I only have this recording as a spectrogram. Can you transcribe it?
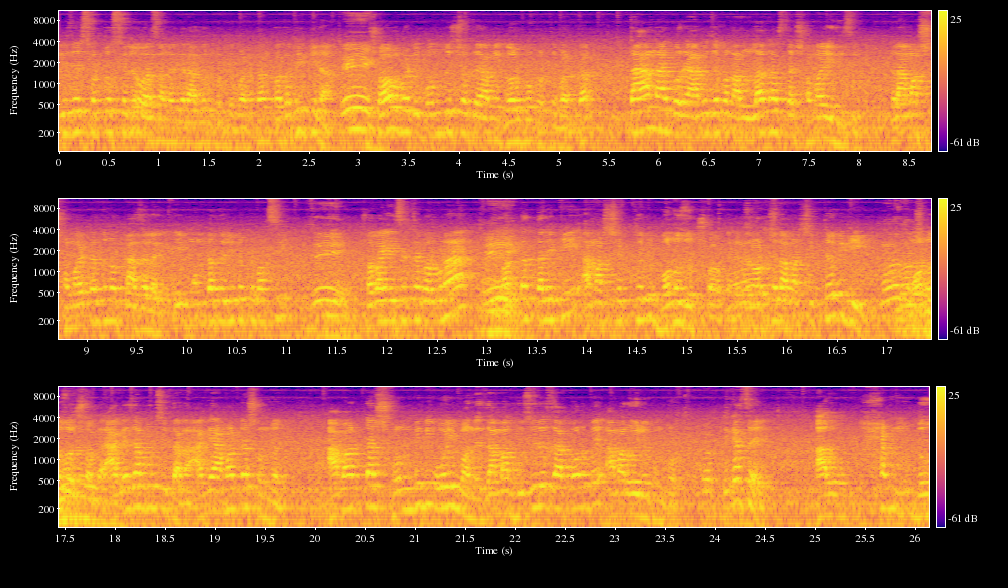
নিজের ছোট্ট ছেলেও আছে অনেকের আদর করতে পারতাম। কথা ঠিক কিনা। সহপাঠী বন্ধুর সাথে আমি গল্প করতে পারতাম। তা না করে আমি যখন আল্লাহর রাস্তায় সময় দিছি তাহলে আমার সময়টা যেন কাজে লাগে। এই মনটা তৈরি করতে পারছি? সবাই এই চেষ্টা করব না? অর্থাৎ তাহলে কি আমার শিখতে হবে মনোযোগ সহকারে। এটার অর্থ আমার শিখতে হবে কি? মনোযোগ সহকারে। আগে যা বলছি তা না। আগে আমারটা শুনবেন। আমারটা শুনবেনই ওই মানে যে আমার হুজুরে যা পড়বে আমার ওই রকম পড়তে ঠিক আছে? আলহামদু।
